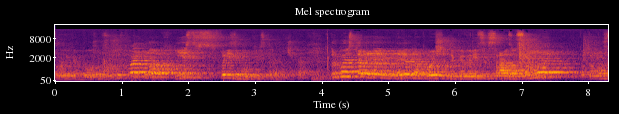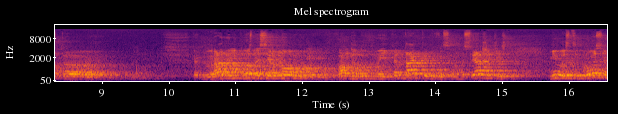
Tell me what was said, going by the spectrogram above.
вроде как должен существовать, но есть в Фейсбуке страничка. С другой стороны, наверное, проще договориться сразу со мной, потому что как бы рано или поздно все равно вам дадут мои контакты, вы со мной свяжетесь. Милости просим,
